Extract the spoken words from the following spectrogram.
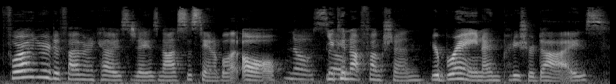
four hundred to five hundred calories a day is not sustainable at all. No, so you cannot function. Your brain, I'm pretty sure, dies.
